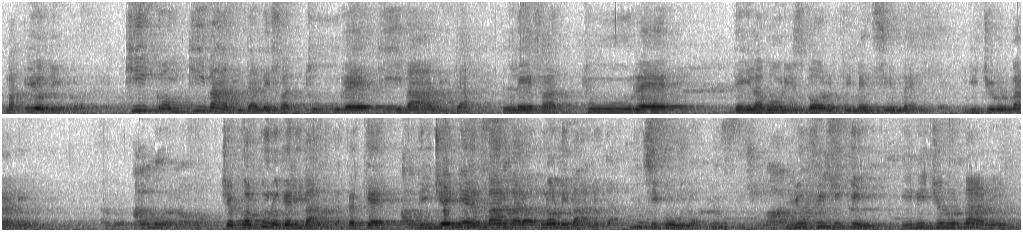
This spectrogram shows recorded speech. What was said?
ma io dico, chi, con, chi valida le fatture, chi valida le fatture dei lavori svolti mensilmente? I vigili urbani? Allora, no no C'è qualcuno che li valida, perché Allora, l'ingegner Barbaro non li valida, Gli sicuro. gli uffici validano Gli uffici chi? I vigili urbani?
